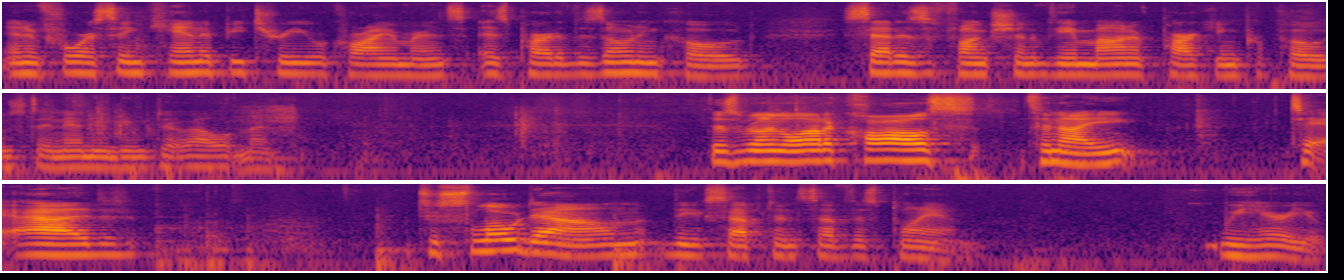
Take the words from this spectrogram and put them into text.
in enforcing canopy tree requirements as part of the zoning code, set as a function of the amount of parking proposed in any new development. There's been a lot of calls tonight to add, to slow down the acceptance of this plan. We hear you.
